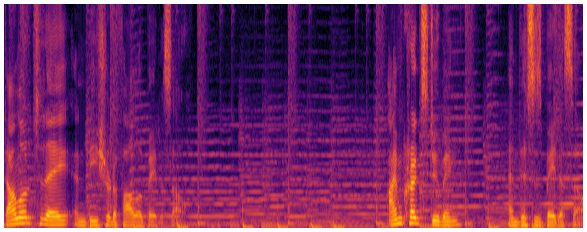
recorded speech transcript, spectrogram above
Download it today and be sure to follow Beta Cell. I'm Craig Stubing, and this is Beta Cell.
